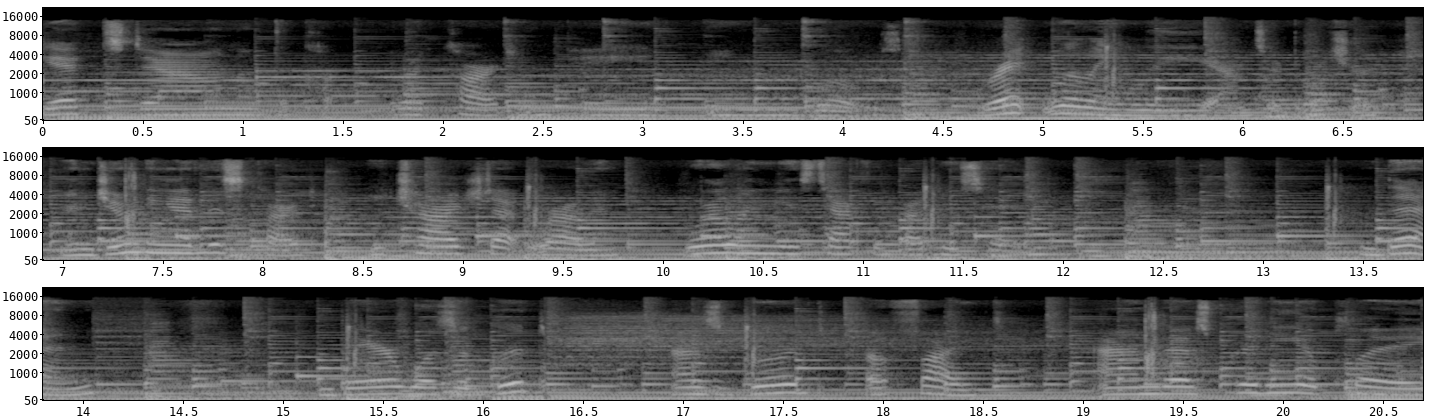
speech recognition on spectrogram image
get down of the, car- the cart and pay in blows. Right willingly, answered butcher, and jumping out of his cart, he charged at Robin, whirling his staff about his head. Then there was a good as good a fight and as pretty a play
